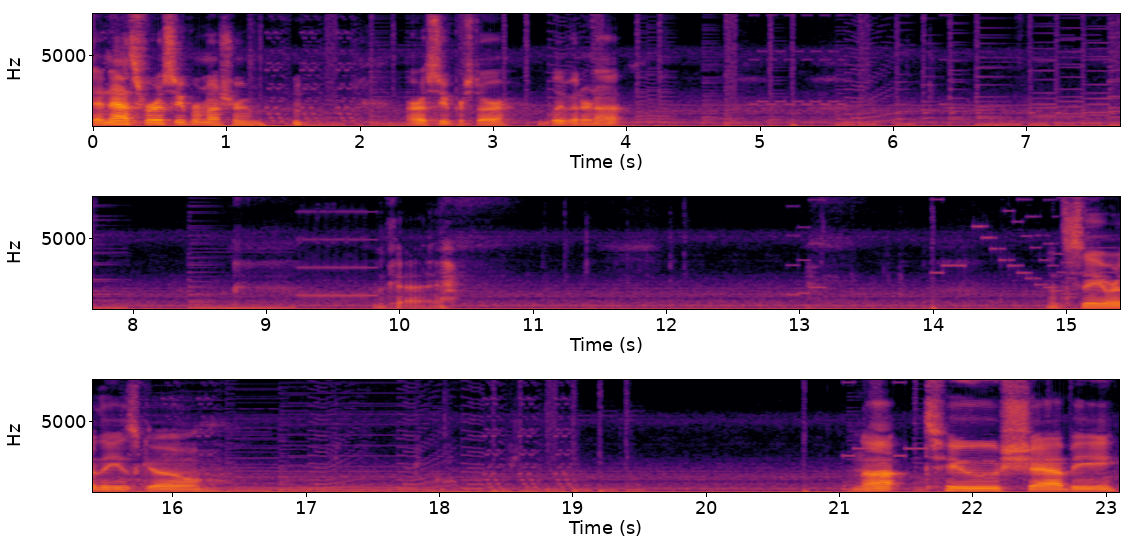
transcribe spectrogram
Didn't ask for a super mushroom. or a superstar, believe it or not. Okay. Let's see where these go. Not too shabby.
